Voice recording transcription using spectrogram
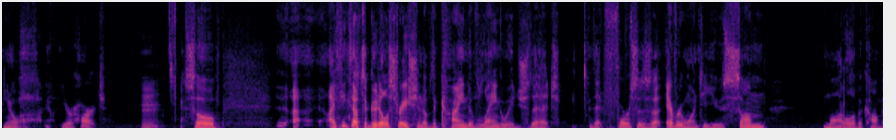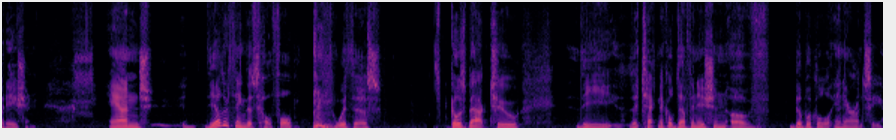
you know, your heart. Hmm. So I think that's a good illustration of the kind of language that that forces uh, everyone to use some model of accommodation. And the other thing that's helpful with this goes back to the the technical definition of biblical inerrancy.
